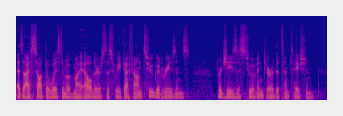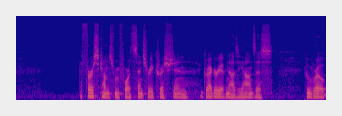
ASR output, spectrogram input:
as I sought the wisdom of my elders this week, I found two good reasons for Jesus to have endured the temptation. The first comes from fourth century Christian Gregory of Nazianzus, who wrote,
